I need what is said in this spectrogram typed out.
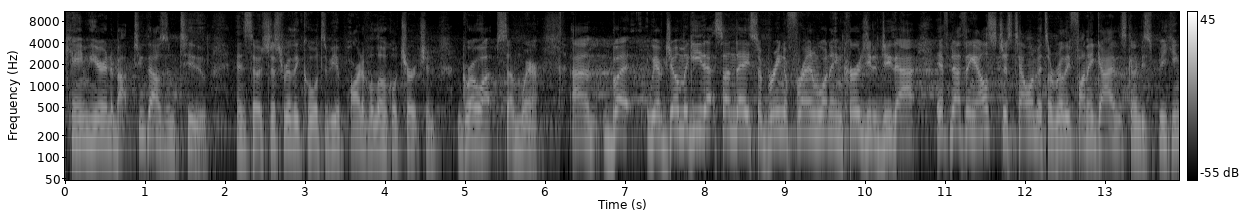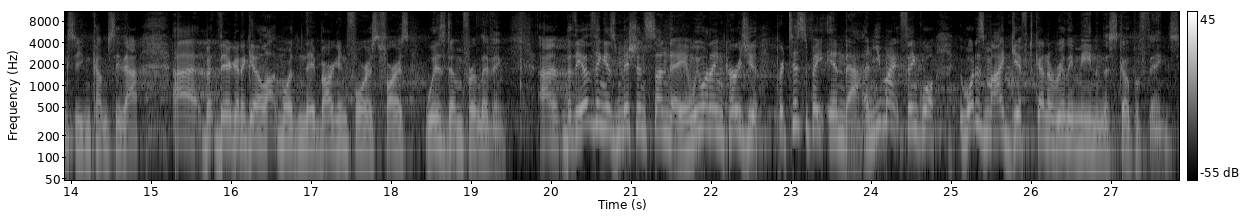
came here in about 2002, and so it's just really cool to be a part of a local church and grow up somewhere. Um, but we have Joe McGee that Sunday, so bring a friend. We want to encourage you to do that. If nothing else, just tell him it's a really funny guy that's going to be speaking, so you can come see that. Uh, but they're going to get a lot more than they bargained for as far as wisdom for living. Uh, but the other thing is Mission Sunday, and we want to encourage you to participate in that. And you might think, well, what is my gift going to really mean in the scope of things?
